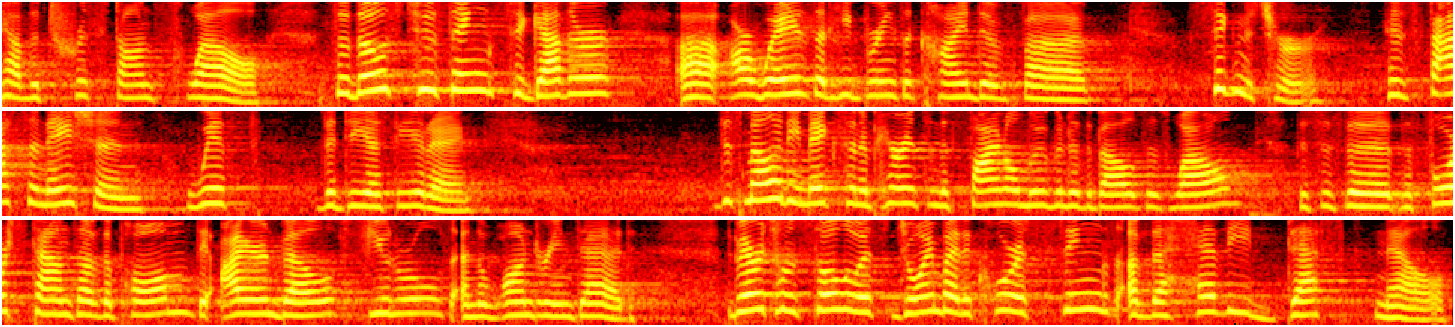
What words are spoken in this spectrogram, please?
Have the Tristan swell. So, those two things together uh, are ways that he brings a kind of uh, signature, his fascination with the Dies Irae. This melody makes an appearance in the final movement of the bells as well. This is the, the fourth stanza of the poem The Iron Bells, Funerals, and the Wandering Dead. The baritone soloist, joined by the chorus, sings of the heavy death knell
